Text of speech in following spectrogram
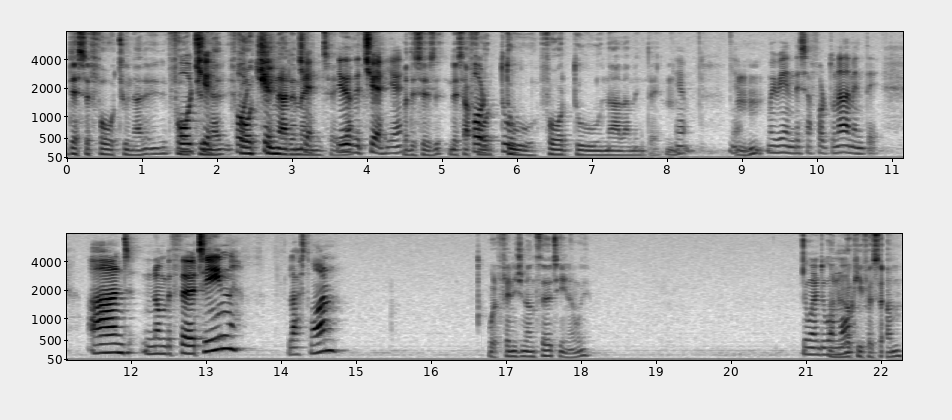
desafortunadamente. Fortu- fortunadamente. Yeah. the che, yeah. But this is Fortu. desafortu, fortunadamente. Mm. Yeah. yeah. Mhm. Muy bien, desafortunadamente. And number 13, last one. We're finishing on 13, are we? You want to do one more? Lucky for some.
